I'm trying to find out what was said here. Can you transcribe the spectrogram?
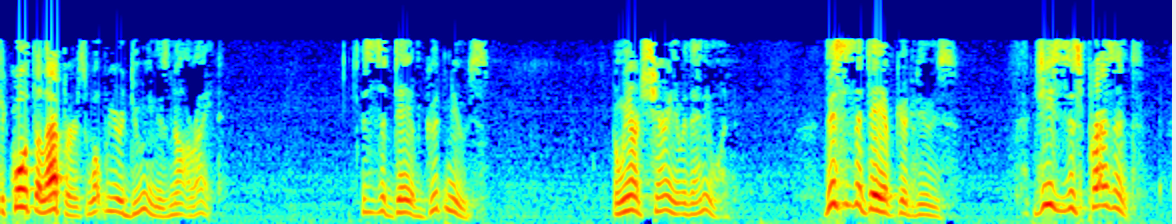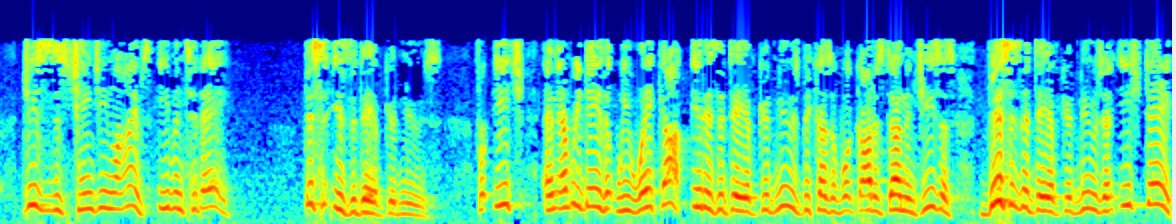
To quote the lepers, what we are doing is not right. This is a day of good news, and we aren't sharing it with anyone. This is a day of good news. Jesus is present. Jesus is changing lives even today. This is the day of good news. For each and every day that we wake up, it is a day of good news because of what God has done in Jesus. This is a day of good news. And each day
